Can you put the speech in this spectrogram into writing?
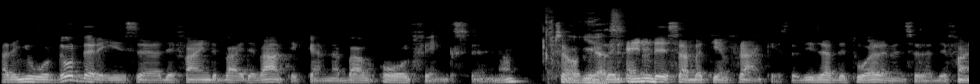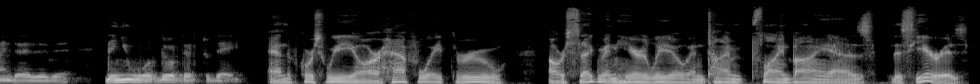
But the New World Order is uh, defined by the Vatican above all things, you know? So, yes. the, and the Sabbatean Frankist. These are the two elements that define the, the, the New World Order today. And of course, we are halfway through our segment here, Leo, and time flying by as this year is.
